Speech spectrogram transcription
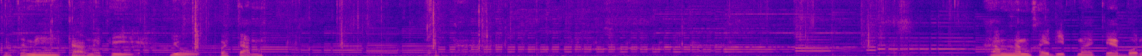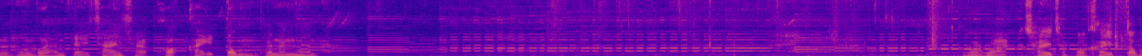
ก็จะมีเจ้าหน้าที่อยู่ประจำ ห้ามนำไข่ดิบมาแก้บนหลวงพ่อทำใจใช้เฉพาะไข่ต้มเท่านั้นนะครับก็บอกว่าใช้เฉพาะไข่ต้ม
